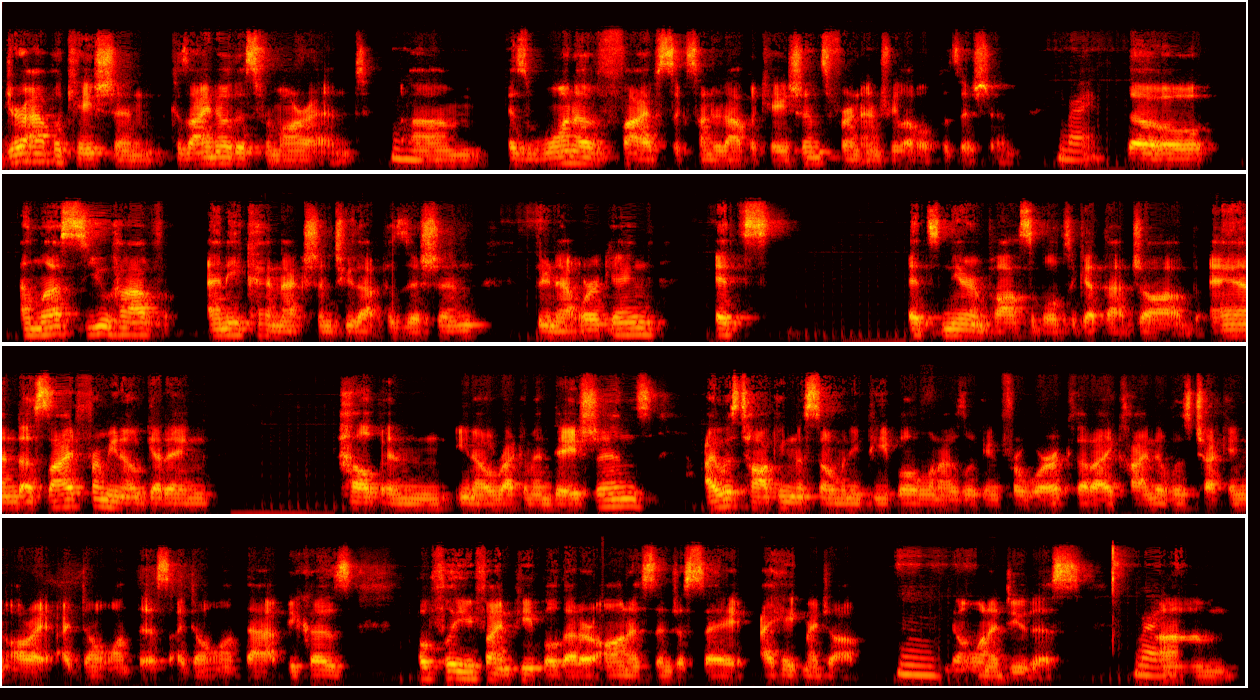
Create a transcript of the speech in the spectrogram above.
your application, because I know this from our end, mm-hmm. um, is one of five, 600 applications for an entry level position. Right. So, unless you have any connection to that position, through networking, it's it's near impossible to get that job. And aside from, you know, getting help and, you know, recommendations, I was talking to so many people when I was looking for work that I kind of was checking, all right, I don't want this, I don't want that because hopefully you find people that are honest and just say, I hate my job. Mm. I don't want to do this. Right. Um,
